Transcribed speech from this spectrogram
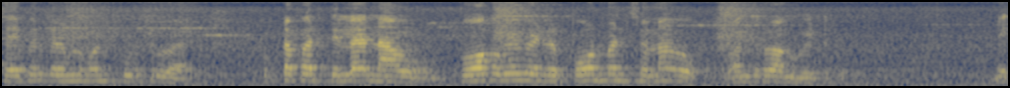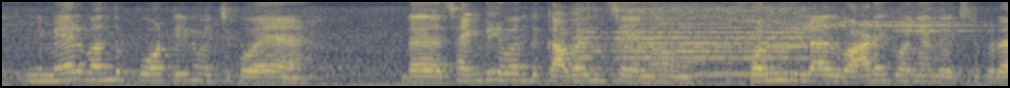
சைபர் கிரைமில் கொண்டு கொடுத்துருவேன். புட்டப்பருத்தியில் நான் போகவே வேண்டிய ஃபோன் பண்ணி சொன்னால் வந்துடுவாங்க வீட்டுக்கு. இன்னைக்கு இனிமேல் வந்து போட்டின்னு வச்சுக்குவேன் இந்த சங்கிலி வந்து கவரிங் செய்யணும். பொண்ணு இல்லை அது வாடகைக்கு வாங்கியாந்து வச்சுருக்குற.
